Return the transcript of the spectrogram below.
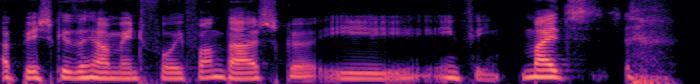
a pesquisa realmente foi fantástica e, enfim. Mas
